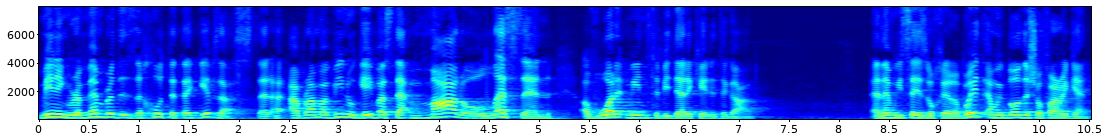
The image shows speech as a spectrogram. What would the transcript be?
Meaning, remember the zechut that that gives us, that Avram Avinu gave us that model lesson of what it means to be dedicated to God. And then we say Zocher Brit and we blow the shofar again.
